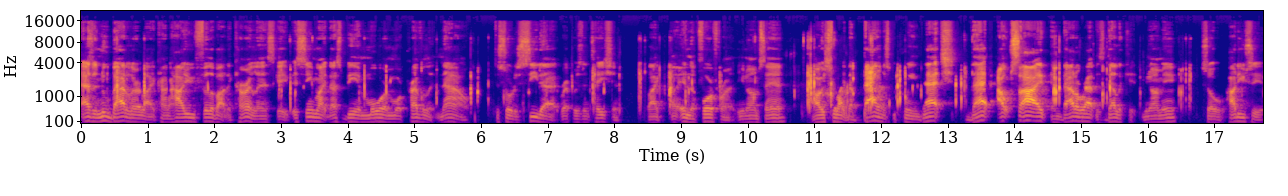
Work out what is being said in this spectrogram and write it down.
as a new battler, like kind of how you feel about the current landscape, it seemed like that's being more and more prevalent now to sort of see that representation like uh, in the forefront. You know what I'm saying? I always feel like the balance between that that outside and battle rap is delicate. You know what I mean? So how do you see it?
